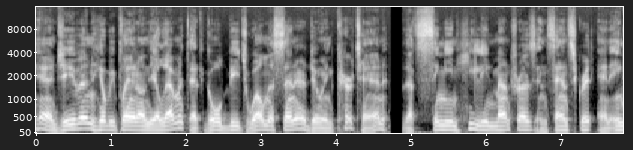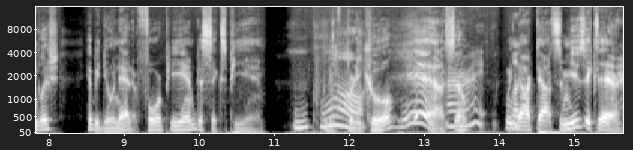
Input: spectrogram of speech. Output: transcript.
Yeah, and Jeevan, he'll be playing on the 11th at Gold Beach Wellness Center doing kirtan. That's singing healing mantras in Sanskrit and English. He'll be doing that at 4 p.m. to 6 p.m. Oh, mm, cool. Pretty cool. Yeah, so All right. we Love- knocked out some music there.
